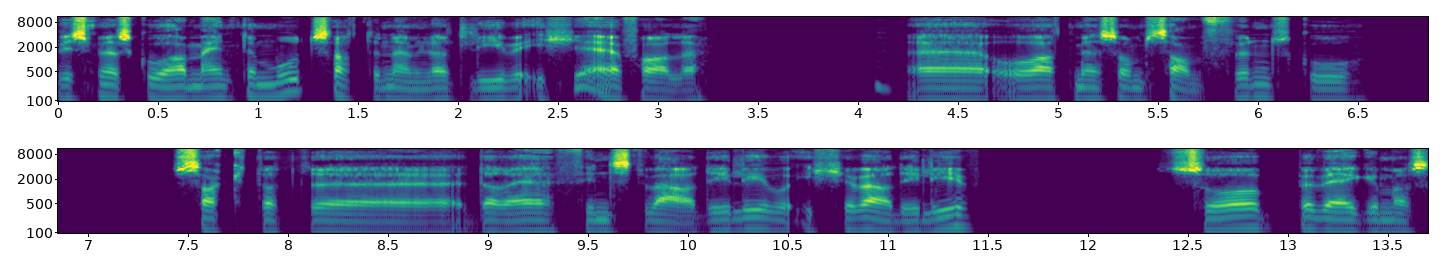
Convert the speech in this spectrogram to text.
hvis vi skulle ha ment det motsatte, nemlig at livet ikke er farlig, mm. eh, og at vi som samfunn skulle sagt at eh, det finnes verdig liv og ikke verdig liv, så beveger vi oss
